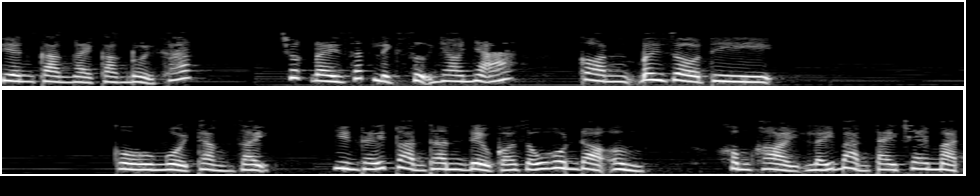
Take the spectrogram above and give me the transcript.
Duyên càng ngày càng đổi khác. Trước đây rất lịch sự nho nhã, còn bây giờ thì... Cô ngồi thẳng dậy, nhìn thấy toàn thân đều có dấu hôn đỏ ửng, không khỏi lấy bàn tay che mặt,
